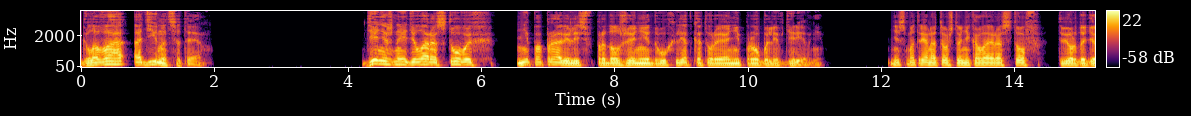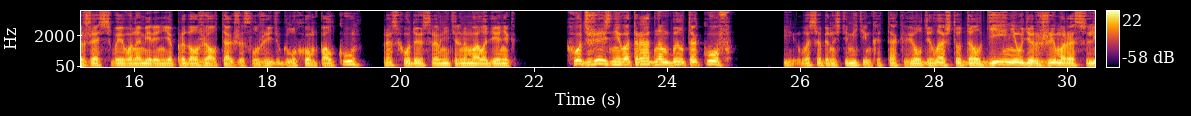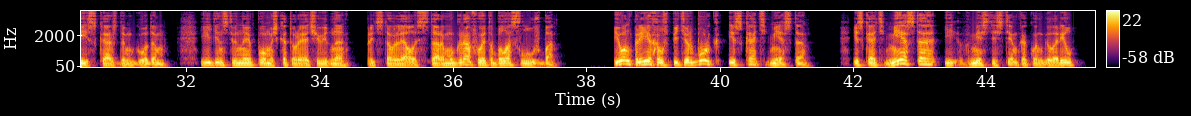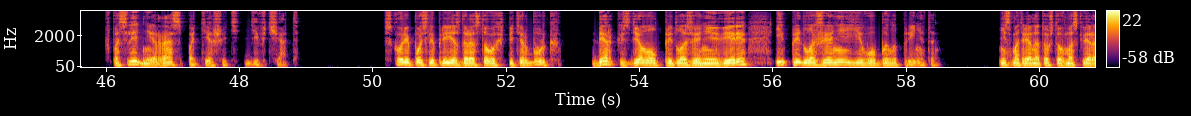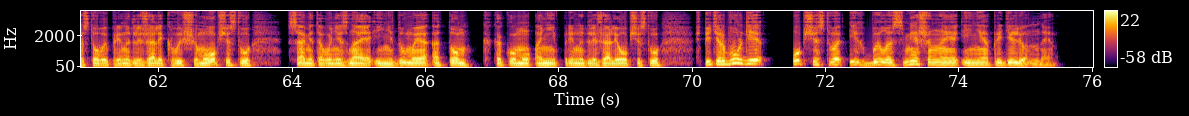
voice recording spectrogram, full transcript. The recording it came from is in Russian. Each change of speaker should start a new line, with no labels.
Глава одиннадцатая Денежные дела Ростовых не поправились в продолжении двух лет, которые они пробыли в деревне. Несмотря на то, что Николай Ростов, твердо держась своего намерения, продолжал также служить в глухом полку, расходуя сравнительно мало денег, ход жизни в Отрадном был таков, и в особенности Митенька так вел дела, что долги неудержимо росли с каждым годом. Единственная помощь, которая, очевидно, представлялась старому графу, это была служба. И он приехал в Петербург искать место. Искать место и, вместе с тем, как он говорил, в последний раз потешить девчат. Вскоре после приезда Ростовых в Петербург Берг сделал предложение Вере, и предложение его было принято. Несмотря на то, что в Москве Ростовы принадлежали к высшему обществу, сами того не зная и не думая о том, к какому они принадлежали обществу, в Петербурге общество их было смешанное и неопределенное.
